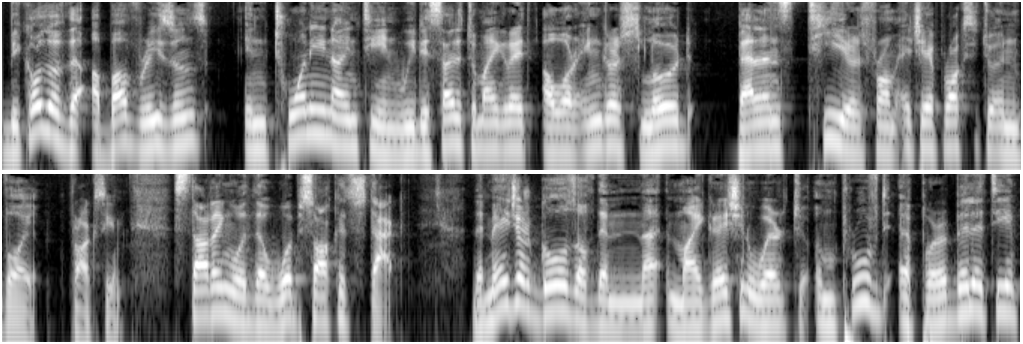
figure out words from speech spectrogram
because of the above reasons, in 2019 we decided to migrate our Ingress load balance tiers from HA proxy to Envoy proxy, starting with the WebSocket stack. The major goals of the migration were to improve operability,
